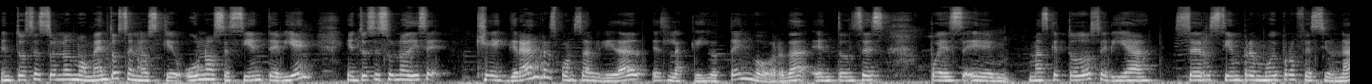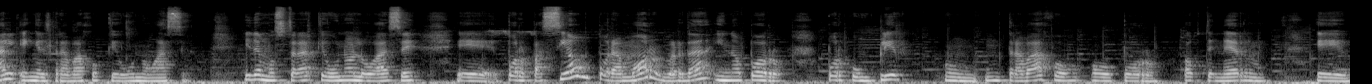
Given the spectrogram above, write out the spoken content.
Entonces son los momentos en los que uno se siente bien y entonces uno dice, qué gran responsabilidad es la que yo tengo, ¿verdad? Entonces, pues eh, más que todo sería ser siempre muy profesional en el trabajo que uno hace y demostrar que uno lo hace eh, por pasión, por amor, ¿verdad? Y no por, por cumplir un, trabajo o por obtener eh,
